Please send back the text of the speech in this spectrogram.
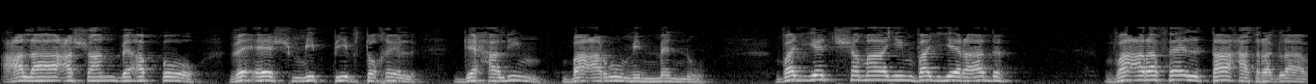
עלה עשן באפו, ואש מפיו תאכל, גחלים בערו ממנו. ויית שמים וירד, וערפל תחת רגליו.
